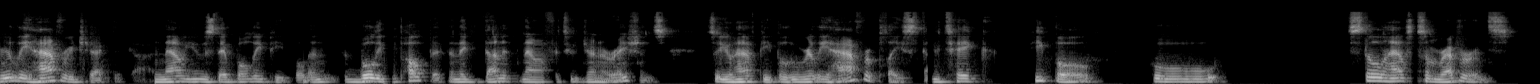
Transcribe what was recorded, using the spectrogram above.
really have rejected God and now use their bully people and bully pulpit, and they've done it now for two generations. So you have people who really have replaced God. You take people who still have some reverence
